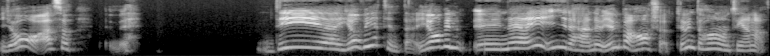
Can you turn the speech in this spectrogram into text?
Ja, alltså. eh, Det, jag vet inte. Jag vill, eh, när jag är i det här nu, jag vill bara ha kött. Jag vill inte ha någonting annat.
